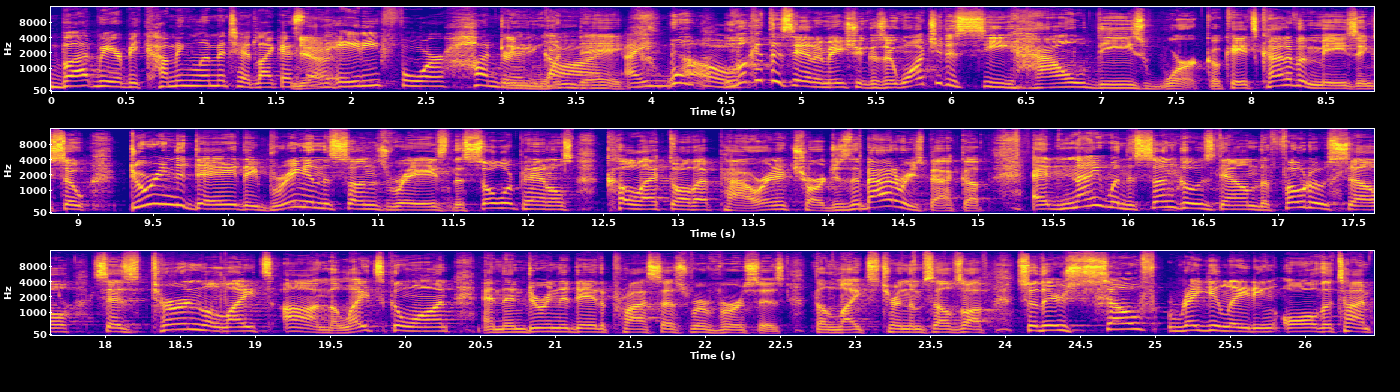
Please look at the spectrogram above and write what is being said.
But we are becoming limited. Like I said, Yeah. 8,400 in gone. one day. I know. Well, look at this animation because I want you to see how these work. Okay, it's kind of amazing. So during the day, they bring in the sun's rays, the solar panels collect all that power, and it charges the batteries back up. At night, when the sun goes down, the photocell says turn the lights on. The lights go on, and then during the day, the process reverses. The lights turn themselves off. So they're self-regulating all the time.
